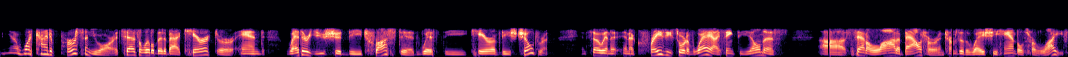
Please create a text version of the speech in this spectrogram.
you know, what kind of person you are. It says a little bit about character and whether you should be trusted with the care of these children. And so, in a, in a crazy sort of way, I think the illness uh, said a lot about her in terms of the way she handles her life.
